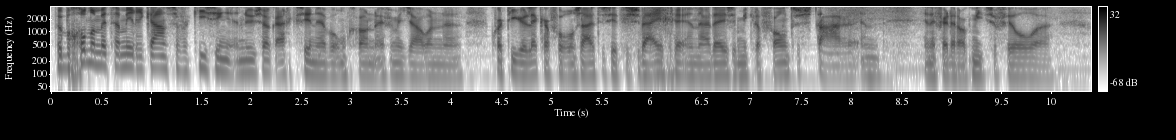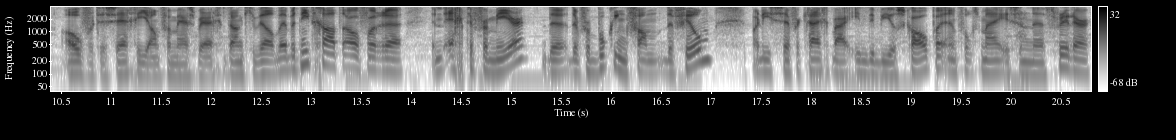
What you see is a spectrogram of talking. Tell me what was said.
We begonnen met de Amerikaanse verkiezingen. En nu zou ik eigenlijk zin hebben om gewoon even met jou een uh, kwartier lekker voor ons uit te zitten zwijgen. En naar deze microfoon te staren. En, en er verder ook niet zoveel uh, over te zeggen. Jan van Mersberg, dank je wel. We hebben het niet gehad over uh, een echte Vermeer. De, de verboeking van de film. Maar die is verkrijgbaar in de bioscopen. En volgens mij is een thriller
